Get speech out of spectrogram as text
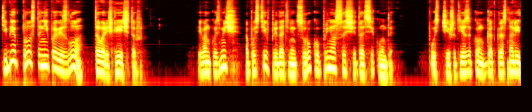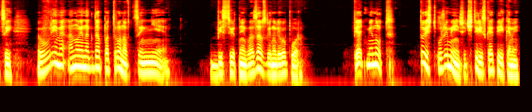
Тебе просто не повезло, товарищ Кречетов». Иван Кузьмич, опустив предательницу руку, принялся считать секунды. Пусть чешет языком гад краснолицый. Время оно иногда патронов ценнее. Бесцветные глаза взглянули в упор. «Пять минут. То есть уже меньше, четыре с копейками.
